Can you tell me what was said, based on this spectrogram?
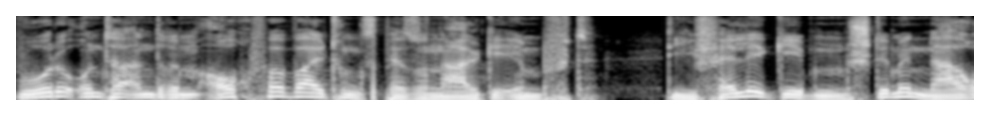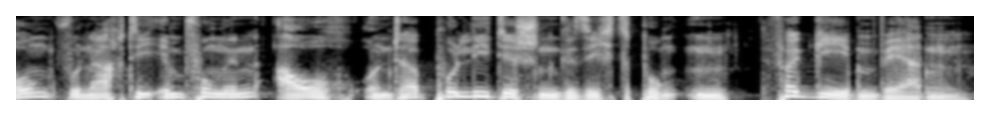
wurde unter anderem auch Verwaltungspersonal geimpft. Die Fälle geben Stimmen Nahrung, wonach die Impfungen auch unter politischen Gesichtspunkten vergeben werden.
